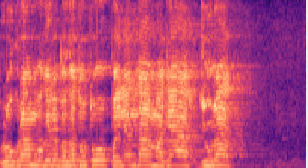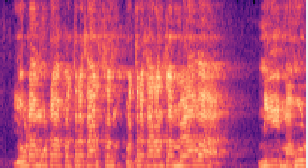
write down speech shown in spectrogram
प्रोग्राम वगैरे बघत होतो. पहिल्यांदा माझ्या जीवनात एवढा मोठा पत्रकार सं पत्रकारांचा मेळावा मी माहूर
